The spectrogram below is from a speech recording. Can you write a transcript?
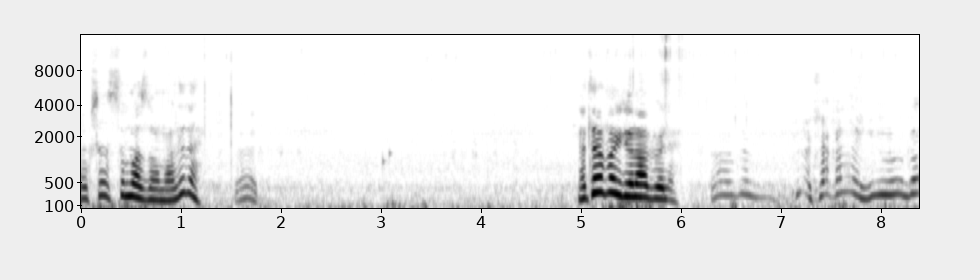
Yoksa ısırmaz normalde de. Evet. Ne tarafa gidiyorsun abi böyle? Aşağı kadar gidiyorum orada.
